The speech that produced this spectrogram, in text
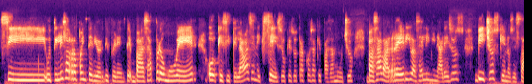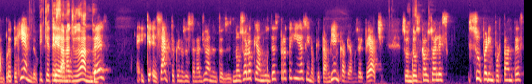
si utilizas ropa interior diferente, vas a promover, o que si te lavas en exceso, que es otra cosa que pasa mucho, vas a barrer y vas a eliminar esos bichos que nos están protegiendo. Y que te están ayudando y que exacto, que nos están ayudando. Entonces, no solo quedamos desprotegidas, sino que también cambiamos el pH. Son dos causales súper importantes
